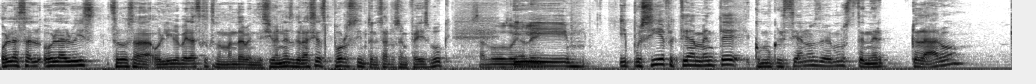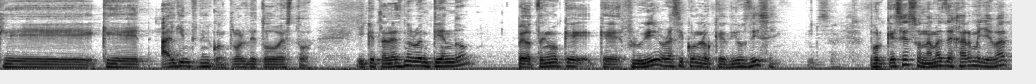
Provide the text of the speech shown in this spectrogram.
Hola, sal- hola Luis, saludos a Olivia Velázquez que nos manda bendiciones. Gracias por sintonizarnos en Facebook. Saludos, doña. Y, y pues sí, efectivamente, como cristianos debemos tener claro que, que alguien tiene el control de todo esto. Y que tal vez no lo entiendo, pero tengo que, que fluir ahora sí con lo que Dios dice. Exacto. Porque es eso, nada más dejarme llevar.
